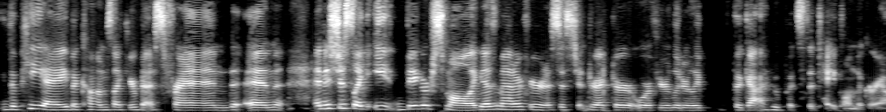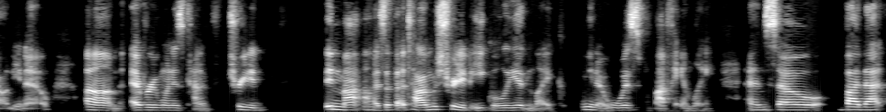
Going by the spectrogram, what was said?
the PA becomes like your best friend, and and it's just like big or small. Like it doesn't matter if you're an assistant director or if you're literally the guy who puts the tape on the ground. You know, um, everyone is kind of treated, in my eyes at that time, was treated equally and like you know was my family. And so by that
